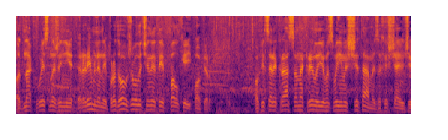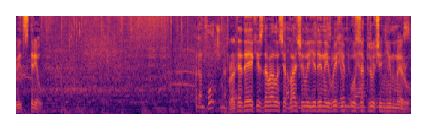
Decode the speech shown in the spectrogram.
Однак виснажені римляни продовжували чинити палкий опір. Офіцери краса накрили його своїми щитами, захищаючи від стріл. Проте деякі, здавалося, бачили єдиний вихід у заключенні миру.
